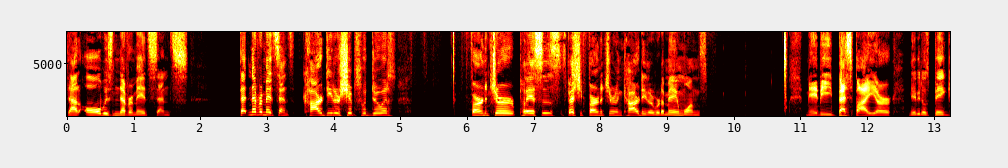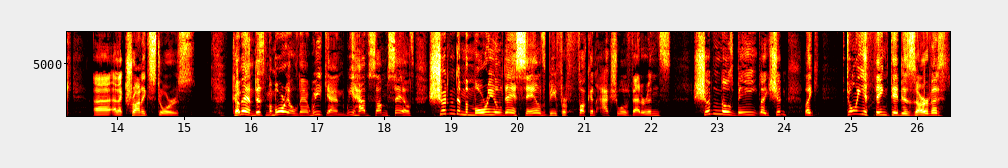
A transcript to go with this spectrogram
that always never made sense. That never made sense. Car dealerships would do it. Furniture places, especially furniture and car dealer, were the main ones maybe Best Buy or maybe those big uh, electronic stores. Come in this Memorial Day weekend. We have some sales. Shouldn't the Memorial Day sales be for fucking actual veterans? Shouldn't those be like? Shouldn't like? Don't you think they deserve it?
